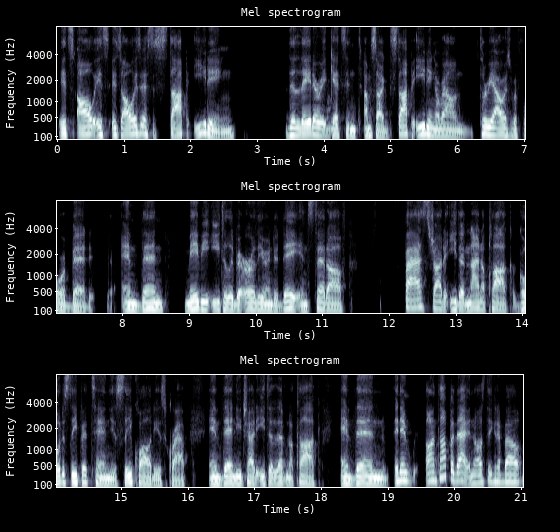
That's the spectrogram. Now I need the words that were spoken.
It's always it's always best to stop eating the later it gets in. I'm sorry, stop eating around three hours before bed, and then maybe eat a little bit earlier in the day instead of fast try to eat at nine o'clock go to sleep at 10 your sleep quality is crap and then you try to eat at 11 o'clock and then and then on top of that you know i was thinking about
